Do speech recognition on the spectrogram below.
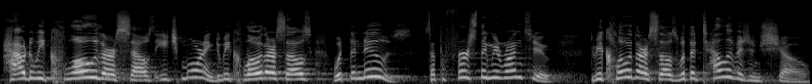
how do we clothe ourselves each morning? Do we clothe ourselves with the news? Is that the first thing we run to? Do we clothe ourselves with a television show?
